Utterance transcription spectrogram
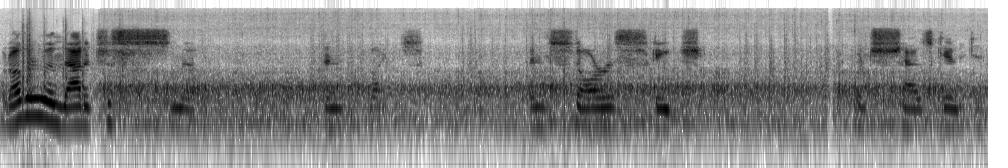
But other than that, it's just snow and lights and stars skate shop, which has candy cane.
